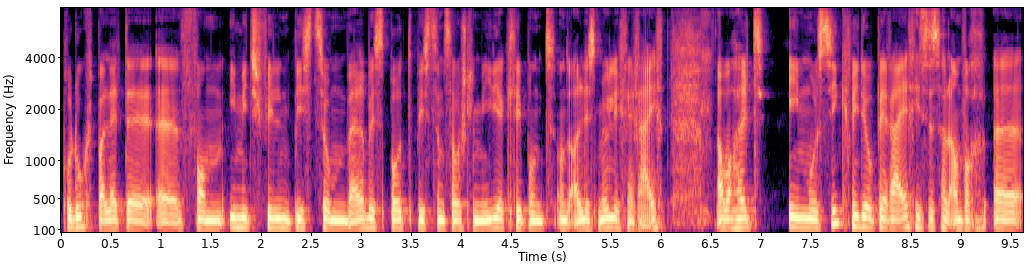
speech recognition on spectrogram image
Produktpalette äh, vom Imagefilm bis zum Werbespot, bis zum Social Media Clip und, und alles Mögliche reicht. Aber halt im Musikvideobereich ist es halt einfach, äh,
